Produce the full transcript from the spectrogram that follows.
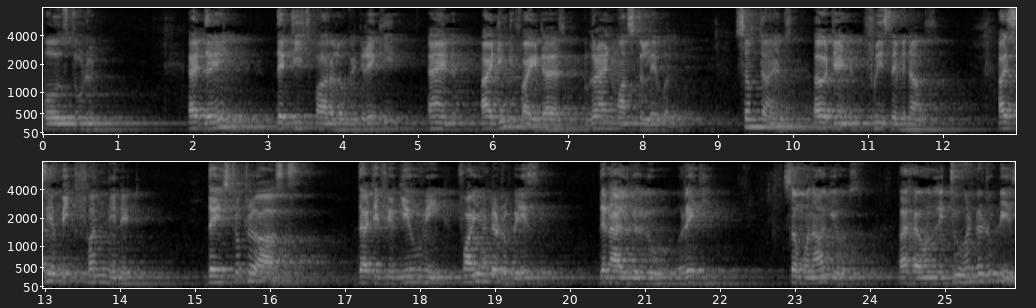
per student. At the end, they teach Paralokik Reiki and identify it as Grandmaster level. Sometimes I attend free seminars. I see a big fun in it. The instructor asks that if you give me 500 rupees, then I'll give you Reiki. Someone argues, I have only 200 rupees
